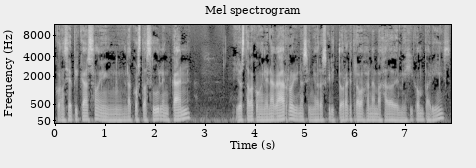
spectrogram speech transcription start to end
Conocí a Picasso en la Costa Azul, en Cannes, yo estaba con Elena Garro y una señora escritora que trabaja en la Embajada de México en París,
